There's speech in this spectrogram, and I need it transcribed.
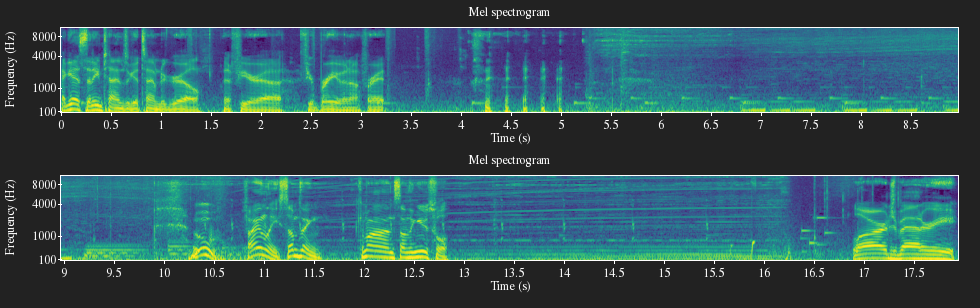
I guess any time's a good time to grill if you're uh, if you're brave enough, right? Ooh, finally something. Come on, something useful. Large battery.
